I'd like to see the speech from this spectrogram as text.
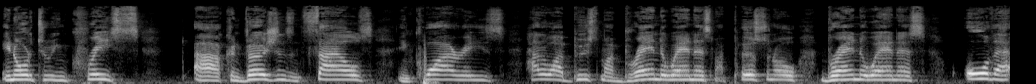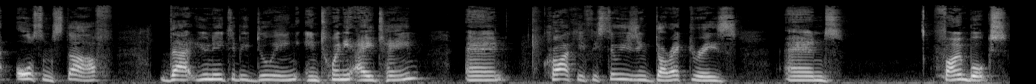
in order to increase uh, conversions and sales, inquiries. How do I boost my brand awareness, my personal brand awareness, all that awesome stuff that you need to be doing in 2018 and crikey, if you're still using directories and phone books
